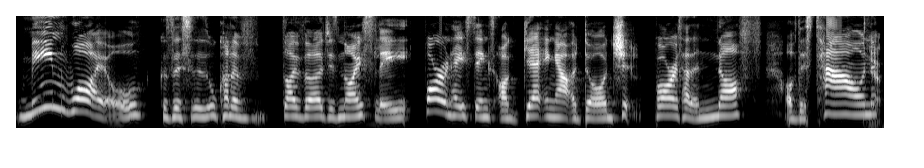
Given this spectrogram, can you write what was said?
Meanwhile, because this is all kind of diverges nicely, Poirot and Hastings are getting out of Dodge. Poirot's had enough of this town. Yep.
